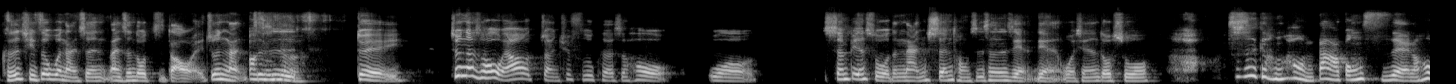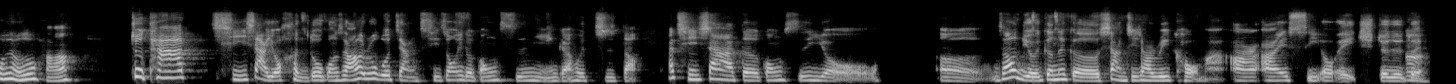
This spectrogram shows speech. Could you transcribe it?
可是其实这问男生，男生都知道哎、欸，就是男就是、哦、对，就那时候我要转去 Fluke 的时候，我。身边所有的男生同事，甚至连连我先生都说，这是一个很好很大的公司哎。然后我想说啊，就他旗下有很多公司。然后如果讲其中一个公司，你应该会知道，他旗下的公司有呃，你知道有一个那个相机叫 Ricoh 吗？R I C O H，对对对。嗯、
